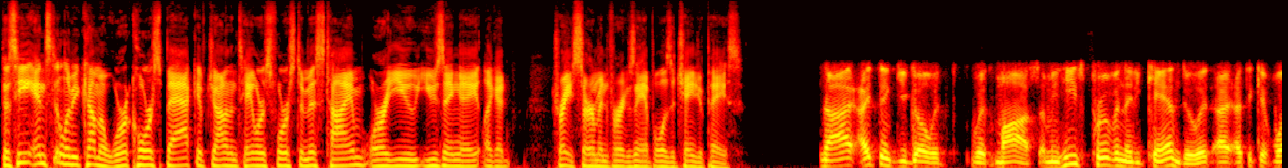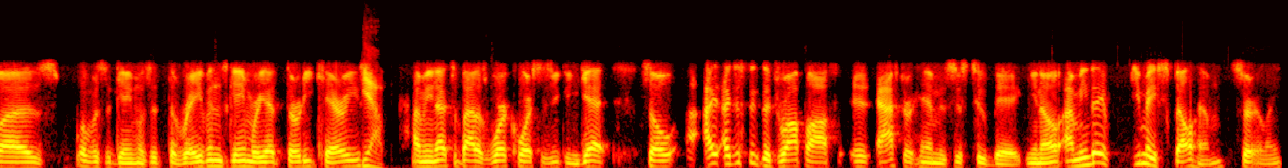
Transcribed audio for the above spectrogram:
Does he instantly become a workhorse back if Jonathan Taylor's forced to miss time, or are you using a like a Trey Sermon, for example, as a change of pace? No, I, I think you go with with Moss. I mean, he's proven that he can do it. I, I think it was what was the game? Was it the Ravens game where he had 30 carries? Yeah. I mean, that's about as workhorse as you can get. So I, I just think the drop off after him is just too big. You know, I mean, they you may spell him certainly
